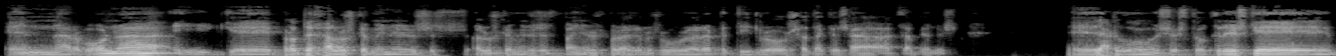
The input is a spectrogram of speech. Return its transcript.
en Narbona y que proteja a los camiones a los camiones españoles para que no se vuelvan a repetir los ataques a camiones. Eh, claro. ¿Tú cómo es esto? ¿Crees que,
